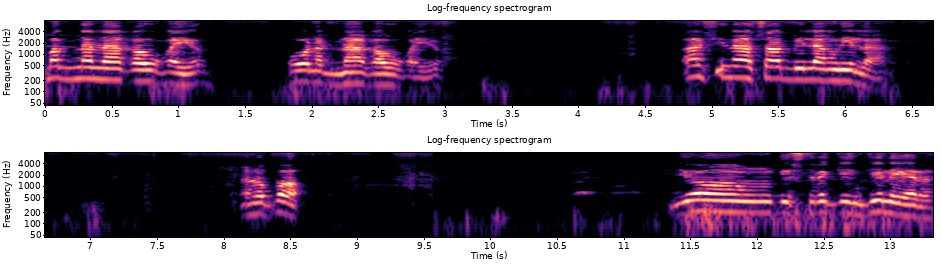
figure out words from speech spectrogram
magnanakaw kayo o nagnakaw kayo. Ang sinasabi lang nila, ano po, yung district engineer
